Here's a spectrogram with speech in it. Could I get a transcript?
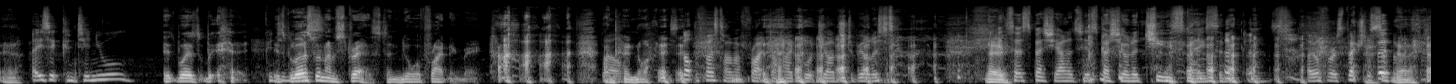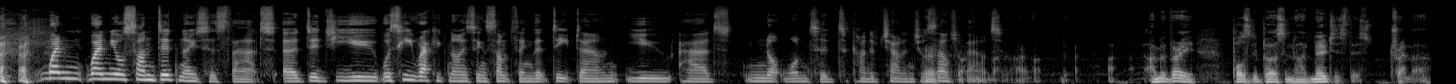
yeah. Is it continual? It was. It's worse when I'm stressed, and you're frightening me. Well, not. it's not the first time I've frightened a High Court judge, to be honest. No. It's her speciality, especially on a Tuesday, Sir Nicholas. I offer a special service. When when your son did notice that, uh, did you was he recognizing something that deep down you had not wanted to kind of challenge yourself so- about? I'm a very positive person. and I'd noticed this tremor,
